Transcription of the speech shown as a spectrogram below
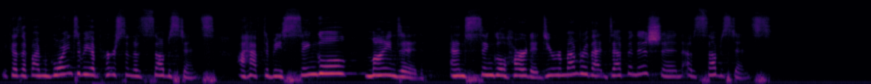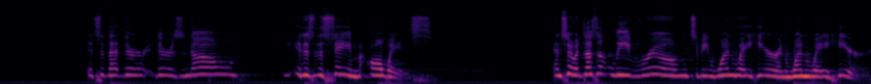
Because if I'm going to be a person of substance, I have to be single minded and single hearted. Do you remember that definition of substance? It's that there, there is no, it is the same always. And so it doesn't leave room to be one way here and one way here.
